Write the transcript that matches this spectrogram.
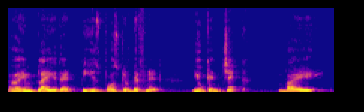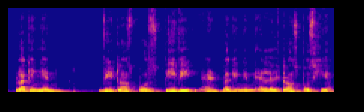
uh, imply that P is positive definite? You can check by plugging in V transpose PV and plugging in LL transpose here.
